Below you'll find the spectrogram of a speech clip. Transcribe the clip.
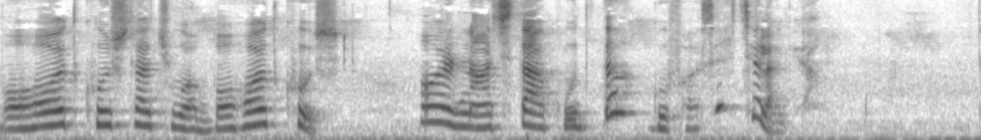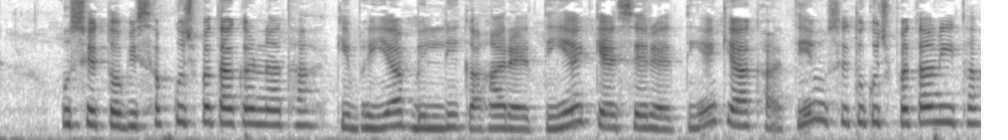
बहुत खुश था चूहा, बहुत खुश। और नाचता, कूदता, गुफा से चला गया। उसे तो भी सब कुछ पता करना था कि भैया बिल्ली कहाँ रहती है, कैसे रहती है, क्या खाती है, उसे तो कुछ पता नहीं था।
